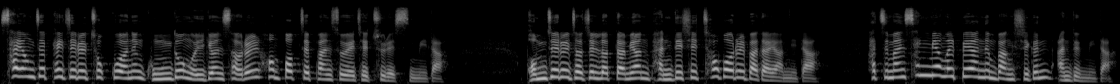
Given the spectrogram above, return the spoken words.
사형제 폐지를 촉구하는 공동 의견서를 헌법재판소에 제출했습니다. 범죄를 저질렀다면 반드시 처벌을 받아야 합니다. 하지만 생명을 빼앗는 방식은 안 됩니다.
